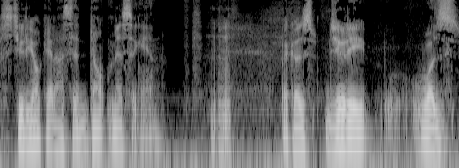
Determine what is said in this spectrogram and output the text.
"Studio okay?" And I said, "Don't miss again." Mm-hmm because Judy was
